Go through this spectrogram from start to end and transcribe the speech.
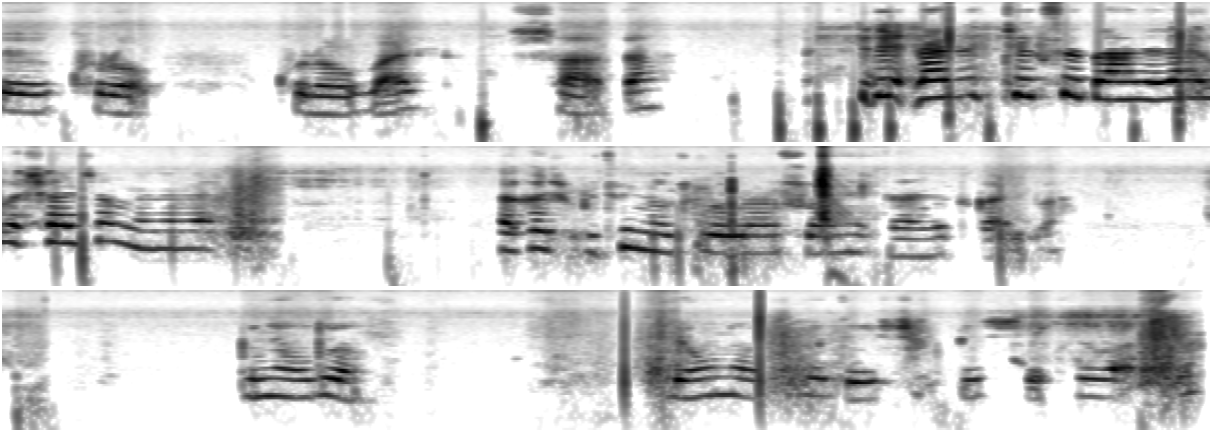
Ee, Crow. Crow var sağda. Bir de internet çekse daha neler başaracağım ben neler. Arkadaşlar bütün YouTuber'ların şu an internet galiba. Bu ne oldu? Leon ortaya değişik bir şekli vardı.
